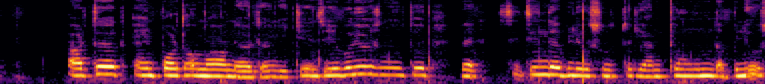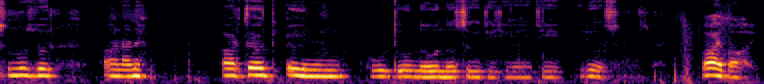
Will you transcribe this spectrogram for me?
artık end portalına nereden gideceğinizi biliyorsunuzdur ve Steam'de de biliyorsunuzdur yani Tom'unu da biliyorsunuzdur. Yani artık end portalına nasıl gideceğinizi biliyorsunuz. Bay bay.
